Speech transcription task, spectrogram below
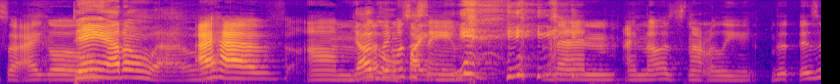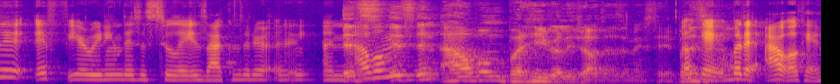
So I go. Dang, I don't. I have um. Y'all nothing was the same. then I know it's not really. Is it? If you're reading this, is too late. Is that considered an, an It's, album? it's an album, but he really dropped it as a mixtape. Okay, but it, out. Okay,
